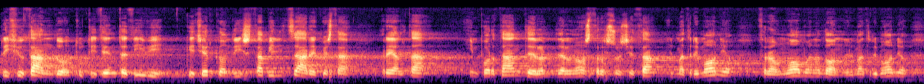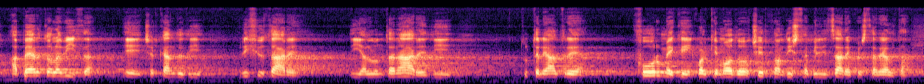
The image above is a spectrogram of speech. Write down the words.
rifiutando tutti i tentativi che cercano di stabilizzare questa realtà importante della nostra società, il matrimonio fra un uomo e una donna, il matrimonio aperto alla vita, e cercando di rifiutare, di allontanare di tutte le altre forme che in qualche modo cercano di stabilizzare questa realtà.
